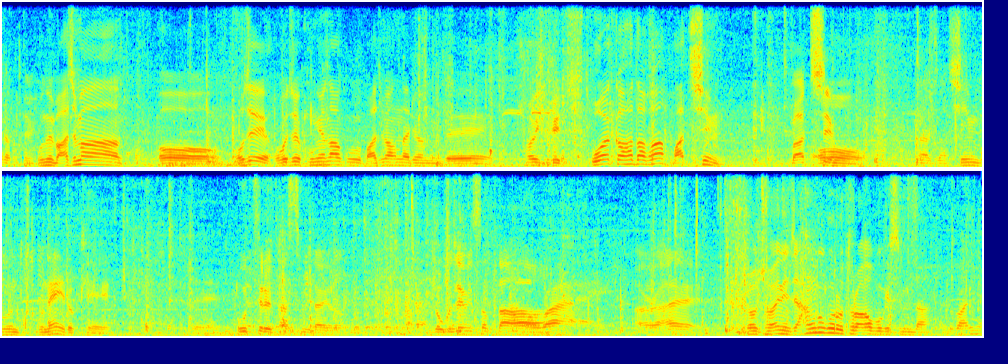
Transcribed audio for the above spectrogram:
이렇게. 오늘 마지막 어 어제 어제 공연하고 마지막 날이었는데 저희들이 뭐 할까 하다가 마침 마침 어, 맞아. 지인분 덕분에 이렇게 네. 보트를 탔습니다, 여러분. 너무 재밌었다. alright. Alright. 그럼 저희는 이제 한국으로 돌아가 보겠습니다. 여러분 안녕.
